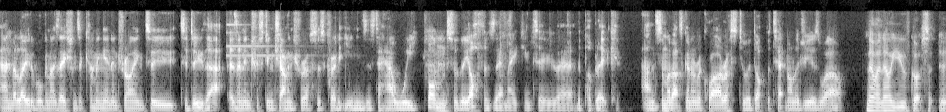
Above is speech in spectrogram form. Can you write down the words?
and a load of organisations are coming in and trying to to do that as an interesting challenge for us as credit unions as to how we respond to the offers they're making to uh, the public. And some of that's going to require us to adopt the technology as well. Now I know you've got uh,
